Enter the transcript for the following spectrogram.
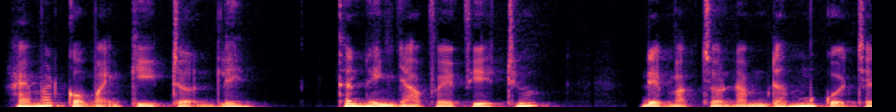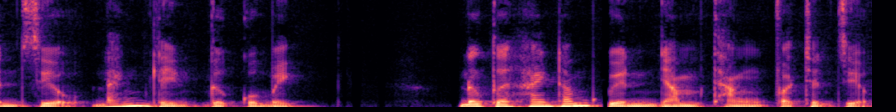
Hai mắt của Mạnh Kỳ trợn lên, thân hình nhào về phía trước, để mặc cho nắm đấm của Trần Diệu đánh lên ngực của mình. Đồng thời hai nắm quyền nhằm thẳng vào Trần Diệu.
